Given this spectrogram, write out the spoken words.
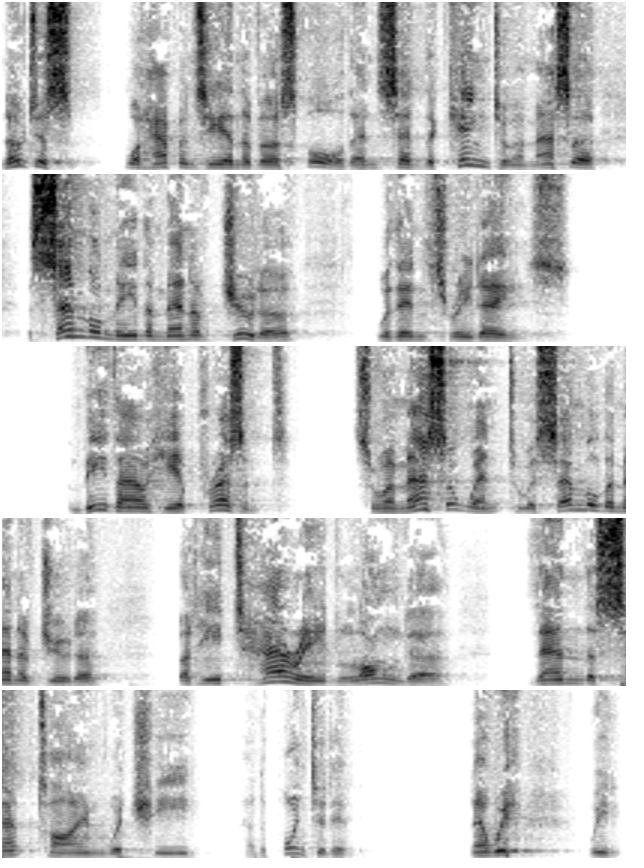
notice what happens here in the verse 4. Then said the king to Amasa, Assemble me the men of Judah within three days, and be thou here present. So Amasa went to assemble the men of Judah, but he tarried longer than the set time which he had appointed him. Now we, we,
